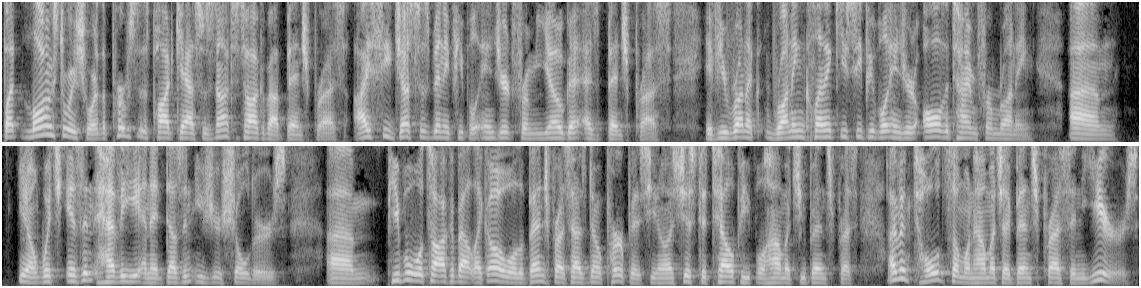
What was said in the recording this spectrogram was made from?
But long story short, the purpose of this podcast was not to talk about bench press. I see just as many people injured from yoga as bench press. If you run a running clinic, you see people injured all the time from running. Um, you know, which isn't heavy and it doesn't use your shoulders um, people will talk about like, oh, well, the bench press has no purpose. You know, it's just to tell people how much you bench press. I haven't told someone how much I bench press in years,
